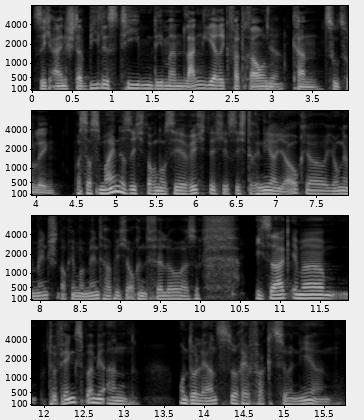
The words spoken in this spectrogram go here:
sich ein stabiles Team, dem man langjährig vertrauen ja. kann, zuzulegen. Was aus meiner Sicht auch noch sehr wichtig ist, ich trainiere ja auch ja junge Menschen, auch im Moment habe ich auch ein Fellow. Also ich sage immer, du fängst bei mir an und du lernst zu refaktionieren.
